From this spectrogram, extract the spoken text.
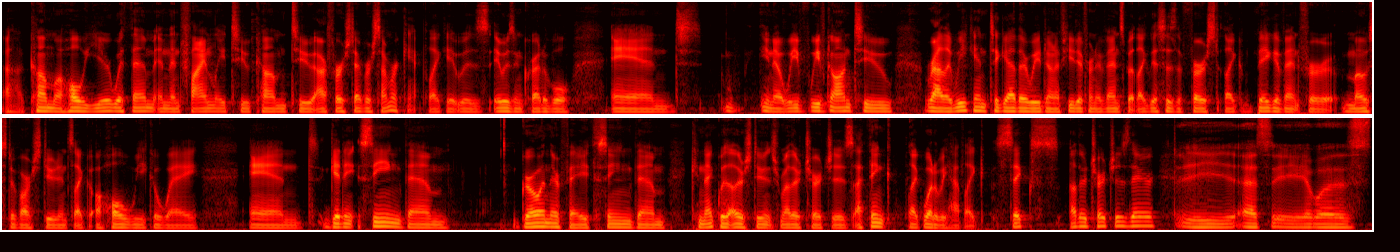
uh, come a whole year with them, and then finally to come to our first ever summer camp. Like it was it was incredible, and you know we've we've gone to rally weekend together we've done a few different events but like this is the first like big event for most of our students like a whole week away and getting seeing them grow in their faith seeing them connect with other students from other churches i think like what do we have like six other churches there The, eh, let's it was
